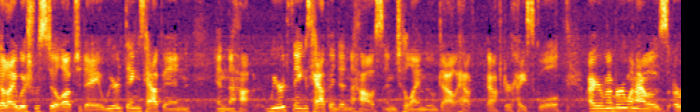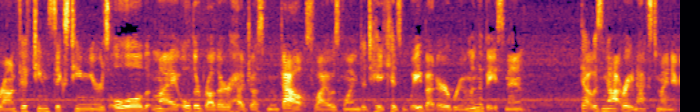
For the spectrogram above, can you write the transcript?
that I wish was still up today. Weird things happen in the ho- weird things happened in the house until I moved out haf- after high school. I remember when I was around 15, 16 years old, my older brother had just moved out, so I was going to take his way better room in the basement that was not right next to my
